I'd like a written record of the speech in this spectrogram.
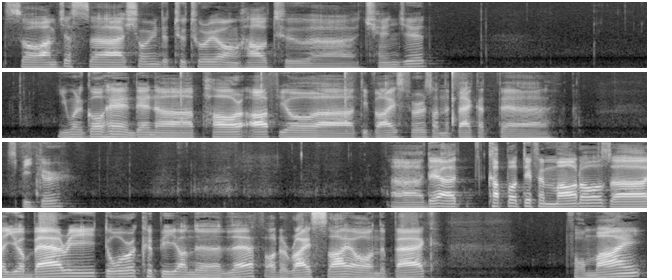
so I'm just uh, showing the tutorial on how to uh, change it you want to go ahead and then uh, power off your uh, device first on the back of the speaker. Uh, there are a couple of different models. Uh, your battery door could be on the left or the right side or on the back. For mine,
